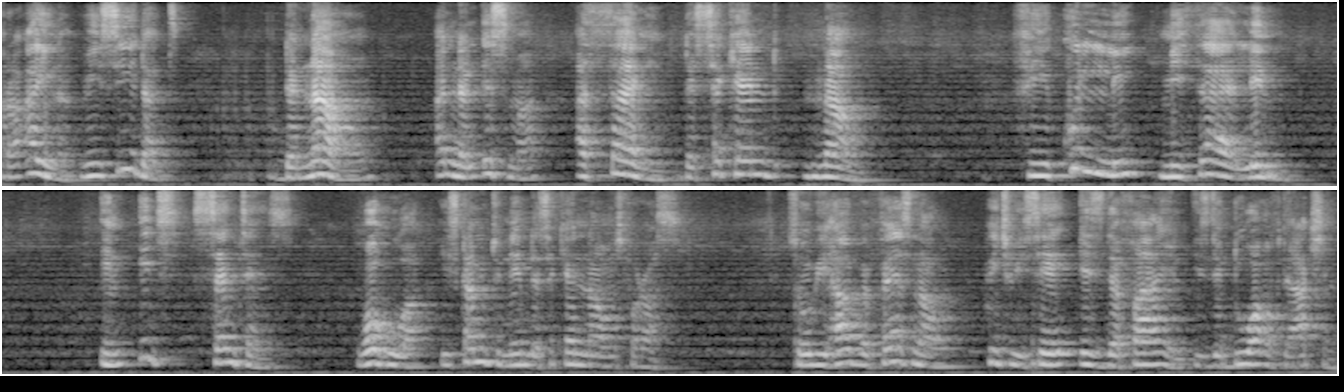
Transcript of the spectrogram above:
رَأَيْنَا We see that the noun أن الاسم الثاني the second noun في كل مثال in each sentence وهو is coming to name the second nouns for us so we have the first noun which we say is the fa'il, is the doer of the action.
